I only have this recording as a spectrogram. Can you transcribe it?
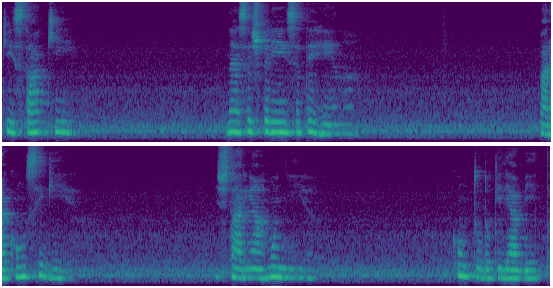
que está aqui nessa experiência terrena para conseguir estar em harmonia com tudo o que lhe habita,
